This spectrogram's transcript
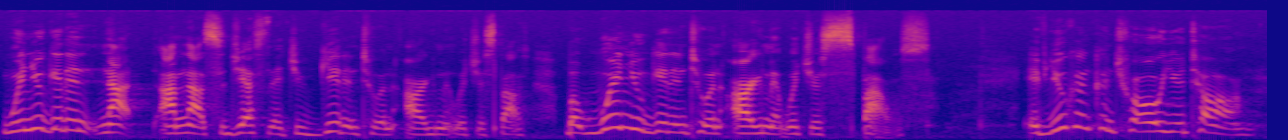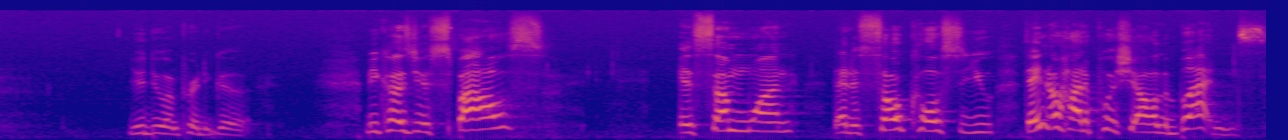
When you get in, not, I'm not suggesting that you get into an argument with your spouse, but when you get into an argument with your spouse, if you can control your tongue, you're doing pretty good. Because your spouse is someone that is so close to you, they know how to push all the buttons.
